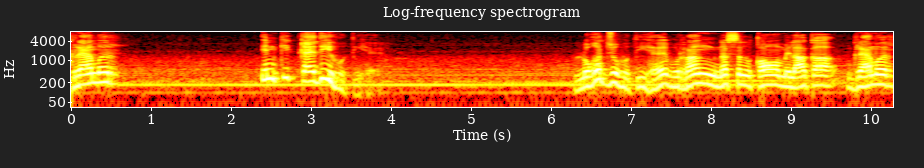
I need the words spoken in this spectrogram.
ग्रामर, इनकी कैदी होती है। लगत जो होती है, वो रंग, नस्ल, कौम, इलाका, ग्रामर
